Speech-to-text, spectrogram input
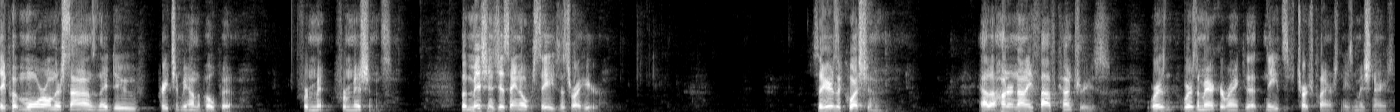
They put more on their signs than they do preaching behind the pulpit for, for missions. But missions just ain't overseas, it's right here. So here's a question. Out of 195 countries, where's, where's America ranked that needs church planters, needs missionaries?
